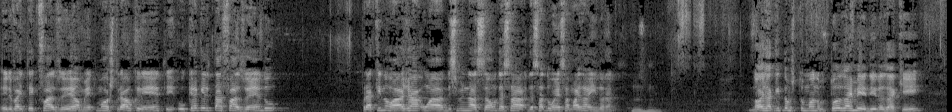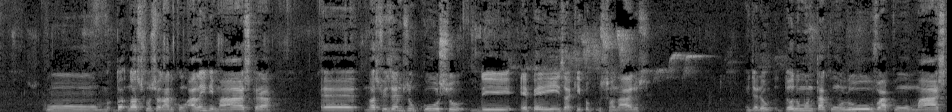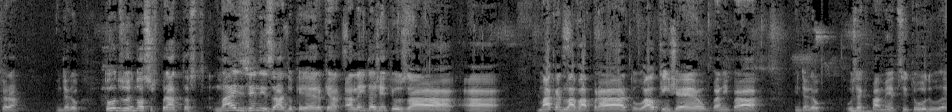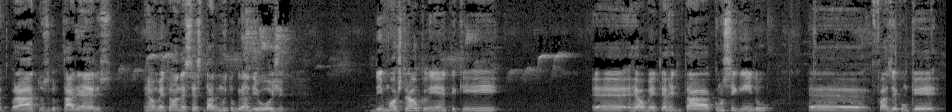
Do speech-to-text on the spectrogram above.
ele vai ter que fazer realmente mostrar ao cliente o que é que ele está fazendo para que não haja uma disseminação dessa, dessa doença mais ainda, né? Uhum. Nós aqui estamos tomando todas as medidas aqui, com nossos funcionários com além de máscara, é, nós fizemos um curso de EPIs aqui para os funcionários, entendeu? Todo mundo está com luva, com máscara, entendeu? todos os nossos pratos mais higienizados do que era, que além da gente usar a máquina de lavar prato, álcool em gel para limpar, entendeu? Os equipamentos e tudo, é, pratos, talheres. Realmente é uma necessidade muito grande hoje de mostrar ao cliente que é, realmente a gente está conseguindo é, fazer com que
